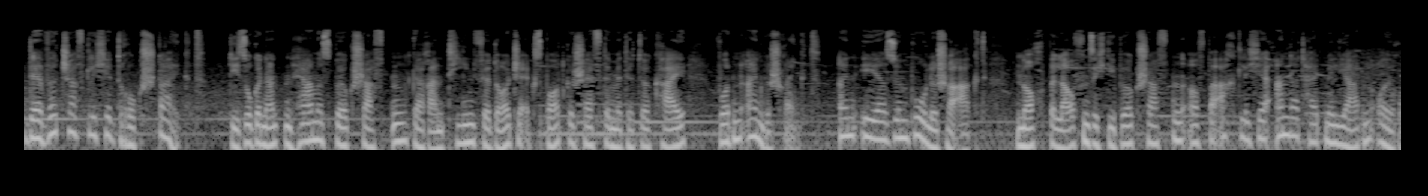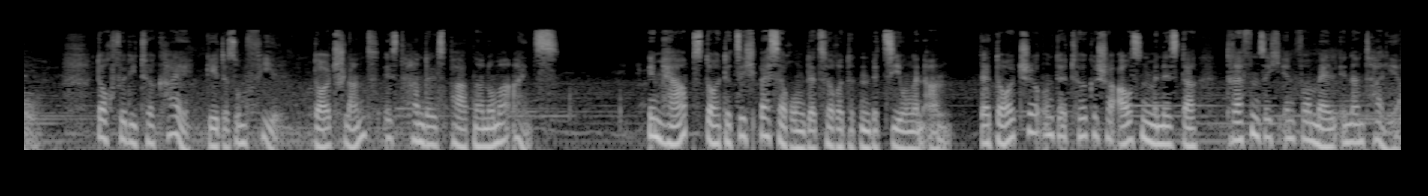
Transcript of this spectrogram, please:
Der wirtschaftliche Druck steigt. Die sogenannten Hermes-Bürgschaften, Garantien für deutsche Exportgeschäfte mit der Türkei, wurden eingeschränkt. Ein eher symbolischer Akt. Noch belaufen sich die Bürgschaften auf beachtliche anderthalb Milliarden Euro. Doch für die Türkei geht es um viel. Deutschland ist Handelspartner Nummer eins. Im Herbst deutet sich Besserung der zerrütteten Beziehungen an. Der deutsche und der türkische Außenminister treffen sich informell in Antalya.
